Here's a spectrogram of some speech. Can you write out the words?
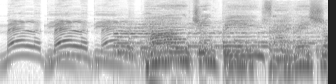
Melody，Melody，黄俊斌才会说。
